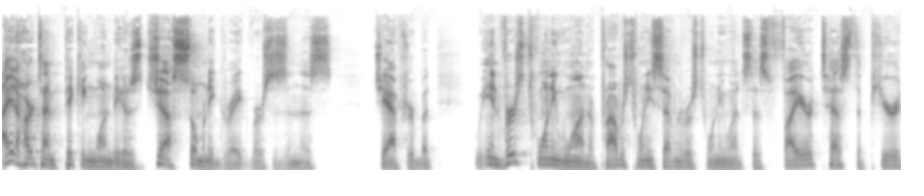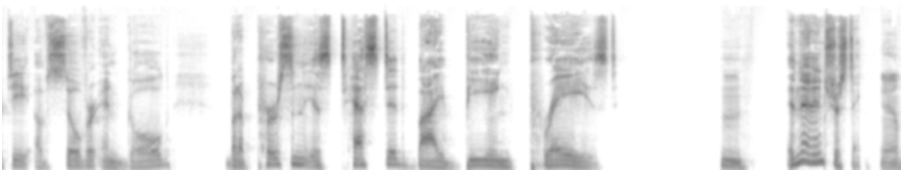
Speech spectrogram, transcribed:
I had a hard time picking one because just so many great verses in this chapter. But In verse 21 of Proverbs 27, verse 21, it says, Fire tests the purity of silver and gold, but a person is tested by being praised. Hmm. Isn't that interesting? Yeah.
